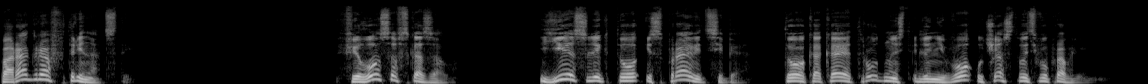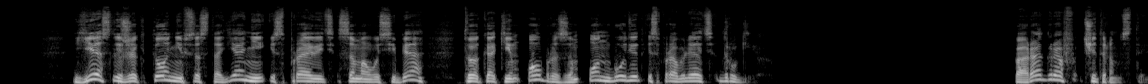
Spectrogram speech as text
Параграф 13. Философ сказал, «Если кто исправит себя, то какая трудность для него участвовать в управлении? Если же кто не в состоянии исправить самого себя, то каким образом он будет исправлять других? Параграф 14.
